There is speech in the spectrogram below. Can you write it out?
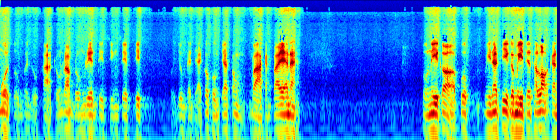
มั่วสุมกันดูขาดโรงร่ำโรงเรียนติดสิ่งเสพติดยุ่งกันใหญ่ก็คงจะต้องว่ากันไปนะพวกนี้ก็พวกมีหน้าที่ก็มีแต่ทะเลาะกัน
